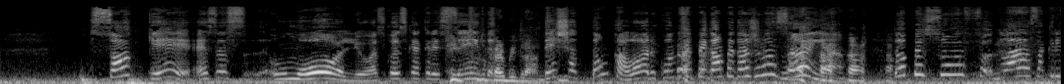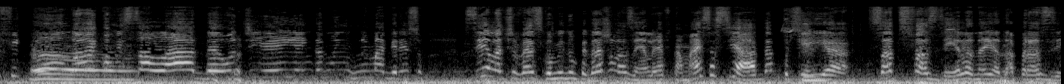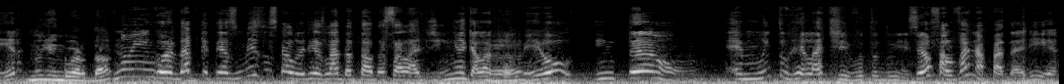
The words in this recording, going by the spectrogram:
Só que essas, o molho, as coisas que acrescentam, deixa tão calórico quando você pegar um pedaço de lasanha. Então a pessoa lá sacrificando, Ah. ai, comi salada, odiei, ainda não, não emagreço. Se ela tivesse comido um pedaço de lasanha, ela ia ficar mais saciada, porque Sim. ia satisfazê-la, né? Ia dar prazer. Não ia engordar. Não ia engordar porque tem as mesmas calorias lá da tal da saladinha que ela É. comeu. Então, é muito relativo tudo isso. Eu falo, vai na padaria.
